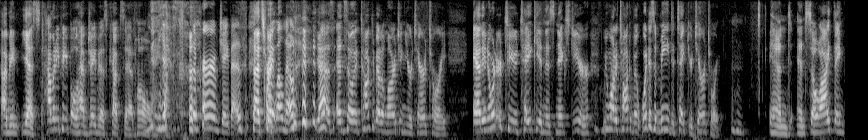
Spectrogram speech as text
I mean, yes, how many people have Jabez cups at home? yes, the prayer of Jabez. That's Quite right. well known. yes, and so it talked about enlarging your territory. And in order to take in this next year, we want to talk about what does it mean to take your territory. Mm-hmm. And and so I think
